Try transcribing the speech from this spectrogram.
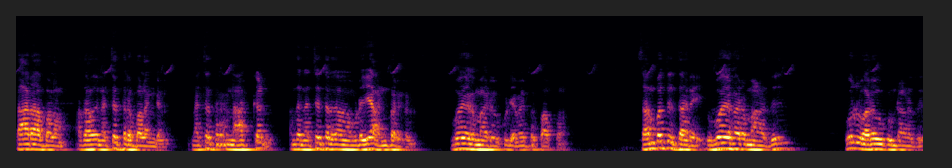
தாராபலம் அதாவது நட்சத்திர பலங்கள் நட்சத்திர நாட்கள் அந்த நட்சத்திரனுடைய அன்பர்கள். உபயோகமாக இருக்கக்கூடிய அமைப்பை பார்ப்போம். சம்பத்து தாரை உபயோகரமானது பொருள் வரவுக்கு உண்டானது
